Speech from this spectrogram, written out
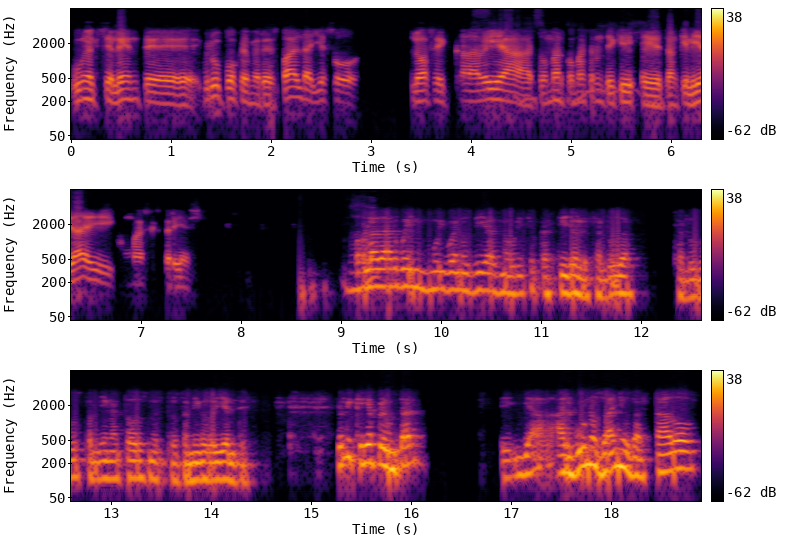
un excelente grupo que me respalda y eso lo hace cada día tomar con más eh, tranquilidad y con más experiencia. Hola Darwin, muy buenos días. Mauricio Castillo le saluda. Saludos también a todos nuestros amigos oyentes. Yo le quería preguntar, eh, ya algunos años ha estado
